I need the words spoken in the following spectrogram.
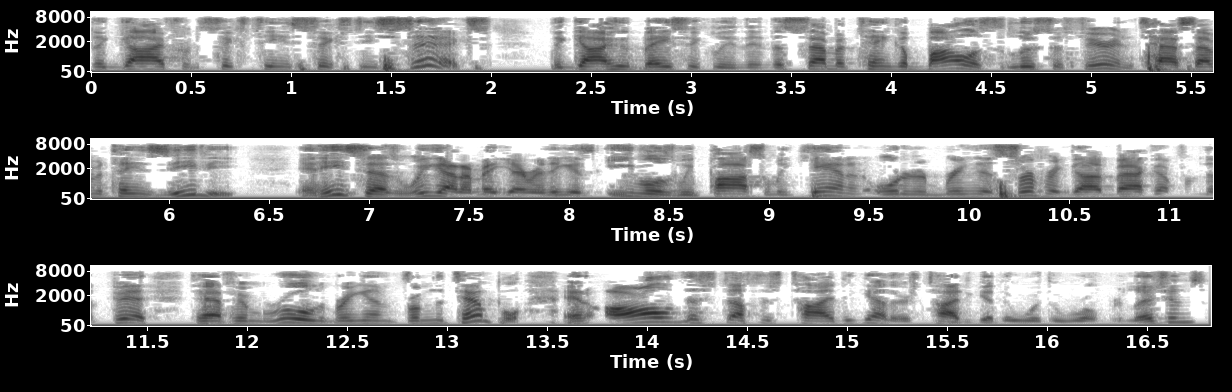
the guy from 1666, the guy who basically, the, the Sabbatean Kabbalists, the Luciferian, Sabbatai Zevi. And he says, we gotta make everything as evil as we possibly can in order to bring this serpent God back up from the pit, to have him rule, to bring him from the temple. And all of this stuff is tied together. It's tied together with the world religions.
